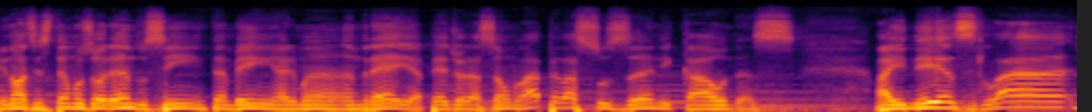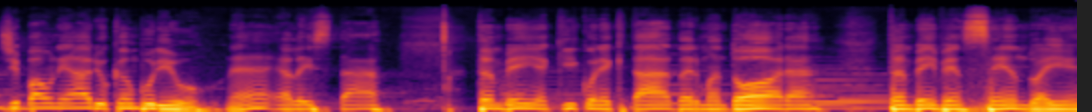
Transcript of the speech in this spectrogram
e nós estamos orando sim. Também a irmã Andréia pede oração lá pela Suzane Caldas. A Inês, lá de Balneário Camboriú, né? Ela está também aqui conectada, a irmã Dora, também vencendo aí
